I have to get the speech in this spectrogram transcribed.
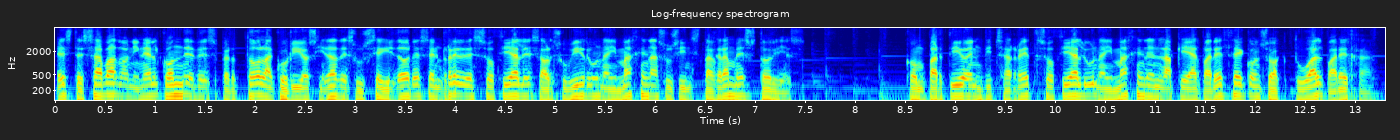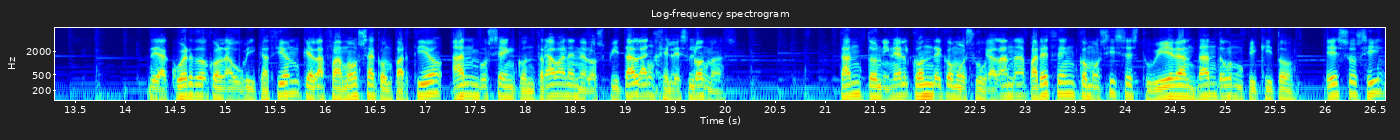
Este sábado Ninel Conde despertó la curiosidad de sus seguidores en redes sociales al subir una imagen a sus Instagram Stories compartió en dicha red social una imagen en la que aparece con su actual pareja. De acuerdo con la ubicación que la famosa compartió, ambos se encontraban en el Hospital Ángeles Lomas. Tanto Ninel Conde como su galana parecen como si se estuvieran dando un piquito. Eso sí,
